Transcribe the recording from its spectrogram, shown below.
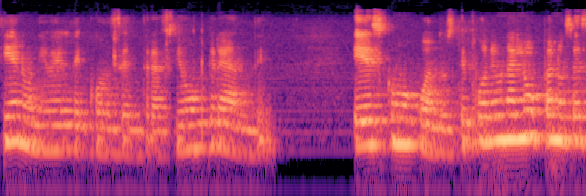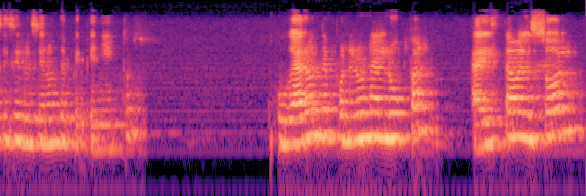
tiene un nivel de concentración grande, es como cuando usted pone una lupa, no sé si se lo hicieron de pequeñitos, jugaron de poner una lupa, ahí estaba el sol,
